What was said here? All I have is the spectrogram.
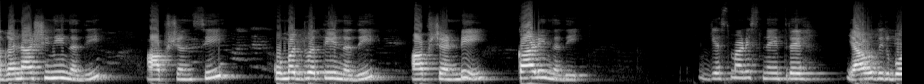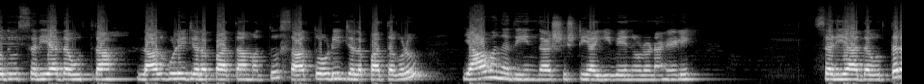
ಅಗನಾಶಿನಿ ನದಿ ಆಪ್ಷನ್ ಸಿ ಕುಮದ್ವತಿ ನದಿ ಆಪ್ಷನ್ ಡಿ ಕಾಳಿ ನದಿ ಗೆಸ್ ಮಾಡಿ ಸ್ನೇಹಿತರೆ, ಯಾವುದಿರ್ಬೋದು ಸರಿಯಾದ ಉತ್ತರ? ಲಾಲ್ಗುಳಿ ಜಲಪಾತ ಮತ್ತು ಸಾತೋಡಿ ಜಲಪಾತಗಳು ಯಾವ ನದಿಯಿಂದ ಸೃಷ್ಟಿಯಾಗಿವೆ ನೋಡೋಣ ಹೇಳಿ. ಸರಿಯಾದ ಉತ್ತರ,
